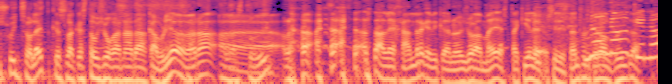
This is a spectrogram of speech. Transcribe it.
Switch OLED, que és la que esteu jugant ara Que hauria de veure a l'estudi. eh, l'Alejandra, que diu que no ha jugat mai, està aquí, o sigui, li estan sortint No, els no, ulls. de- que no,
